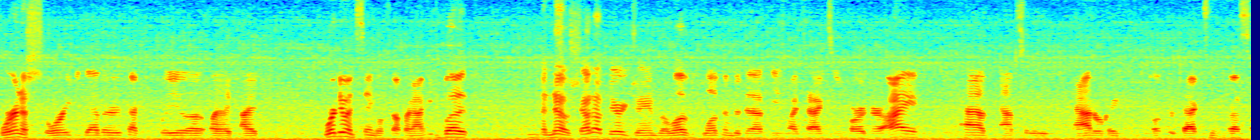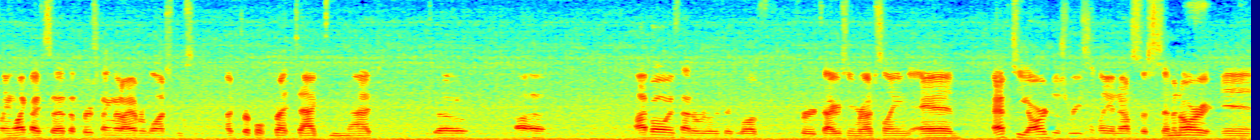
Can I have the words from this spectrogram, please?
we're in a story together technically uh, like i we're doing single stuff right now. But no shout out derek james. I love love him to death. He's my tag team partner. I have absolute adoration for tag team wrestling. Like i said the first thing that i ever watched was a triple threat tag team match. So uh, i've always had a really big love for tag team wrestling. And ftr just recently announced a seminar in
